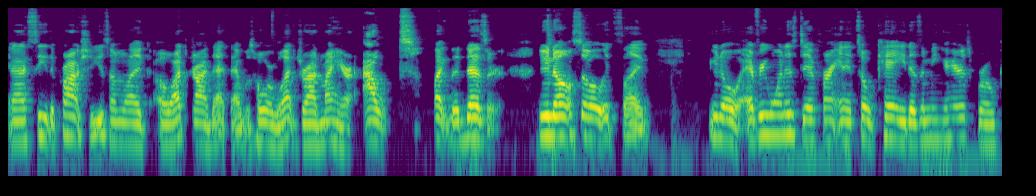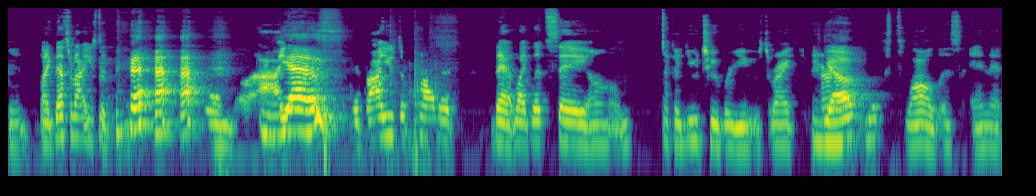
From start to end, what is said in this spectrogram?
And I see the product she uses. I'm like, oh, I tried that. That was horrible. That dried my hair out like the desert, you know? So it's like, you know, everyone is different and it's okay. It doesn't mean your hair is broken. Like that's what I used to think. um, I, yes. If I used a product that like let's say um like a YouTuber used, right? Her yep. Looks flawless. And then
